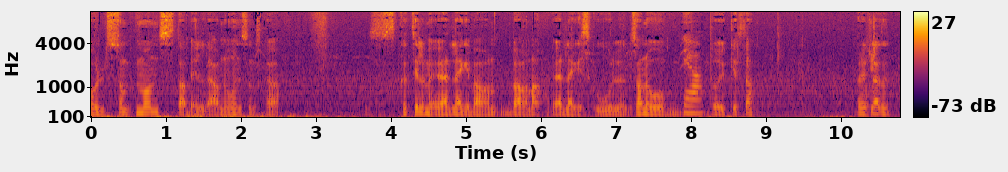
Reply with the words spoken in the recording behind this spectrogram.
voldsomt monsterbilde av noen som skal Skal til og med ødelegge barn, barna. Ødelegge skolen. Sånne ord Ja. brukes, da. Og det er klart at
